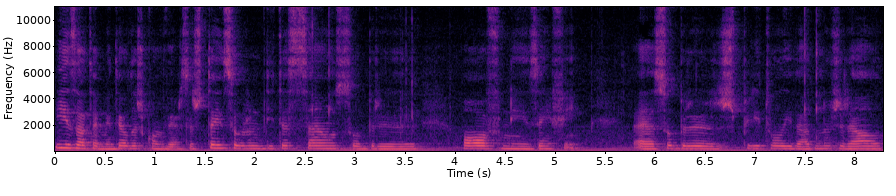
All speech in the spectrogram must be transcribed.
E exatamente, é o das conversas. Tem sobre meditação, sobre ovnis, enfim, eh, sobre espiritualidade no geral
